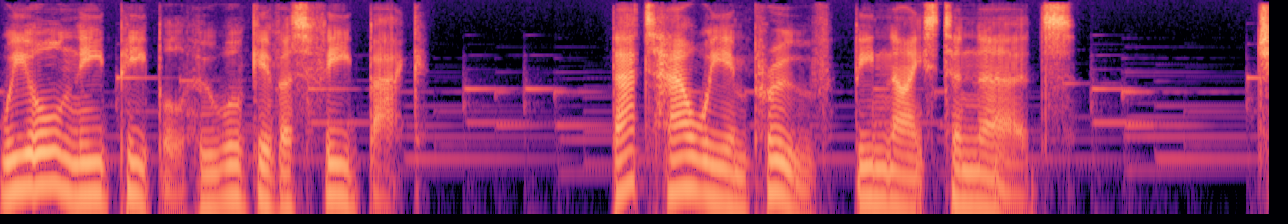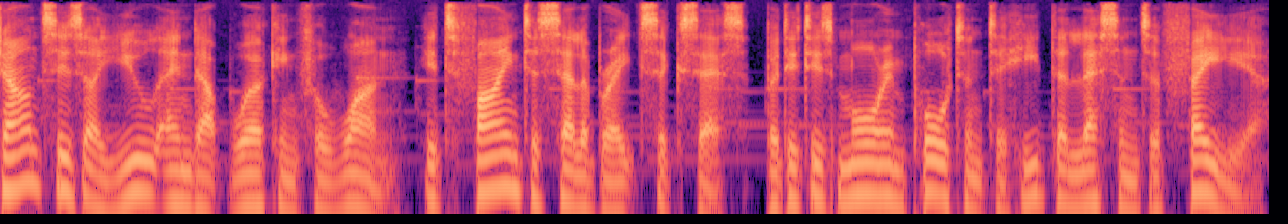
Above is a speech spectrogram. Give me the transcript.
We all need people who will give us feedback. That's how we improve, be nice to nerds. Chances are you'll end up working for one. It's fine to celebrate success, but it is more important to heed the lessons of failure.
